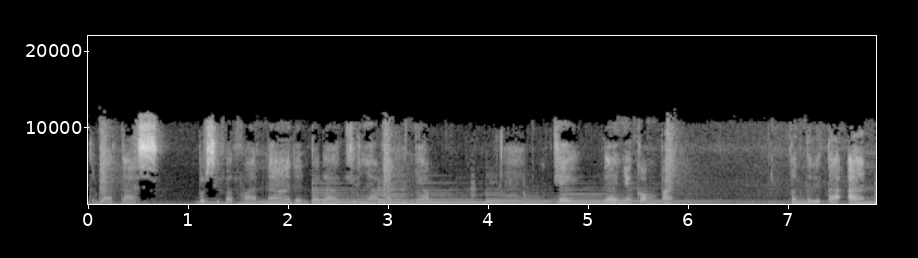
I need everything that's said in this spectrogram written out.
terbatas Bersifat fana dan pada akhirnya akan lenyap Oke, dan yang keempat Penderitaan,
